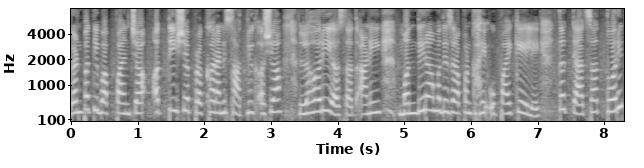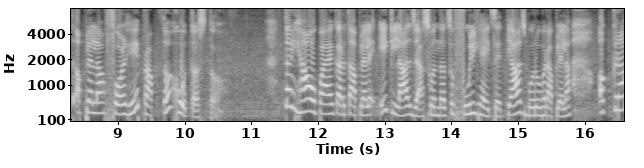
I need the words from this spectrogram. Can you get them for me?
गणपती बाप्पांच्या अतिशय प्रखर आणि सात्विक अशा लहरी असतात आणि मंदिरामध्ये जर आपण काही उपाय केले तर त्याचा त्वरित आपल्याला फळ हे प्राप्त होत असतं. तर ह्या उपायाकरता आपल्याला एक लाल जास्वंदाचं फूल घ्यायचं आहे त्याचबरोबर आपल्याला अकरा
